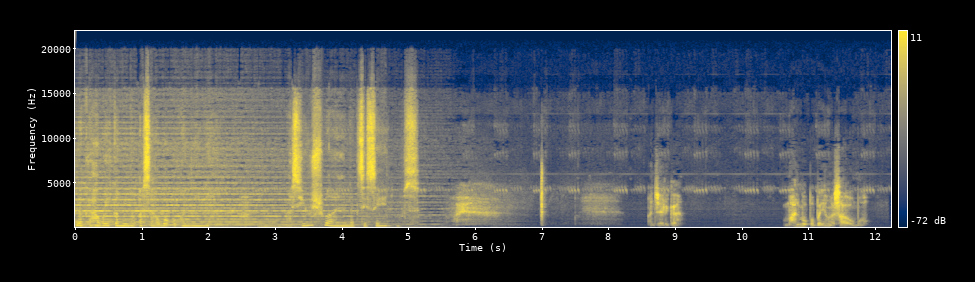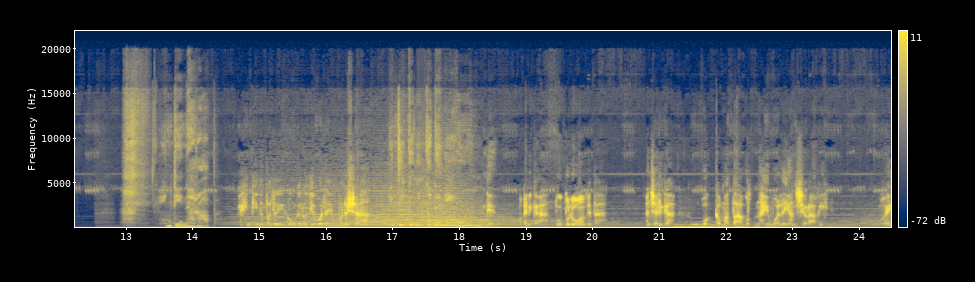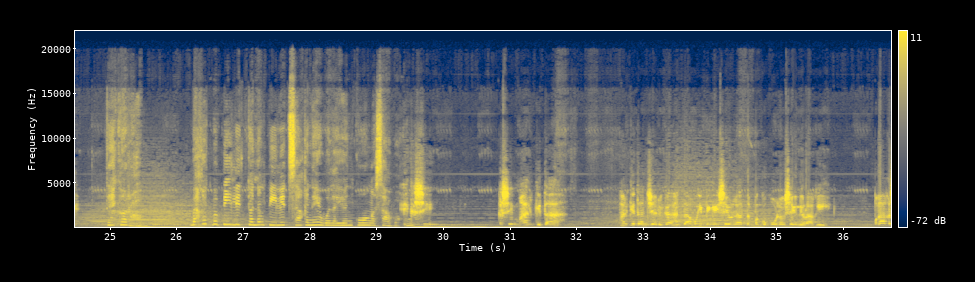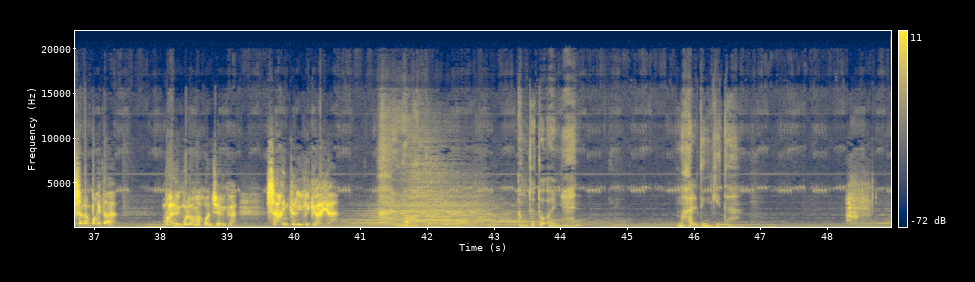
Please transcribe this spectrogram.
nag-away kami ng asawa ko kanina. As usual, nagsiselos. Angelica, mahal mo pa ba yung asawa mo? Hindi na, Rob. Eh, hindi na pala eh. Kung ganun, hiwalayan mo na siya. Hindi ganun kadali yun. Hindi, makinig ka. Tutulungan kita. Angelica, huwag ka matakot na hiwalayan si Rocky. Okay? Teka, Rob. Bakit ba pilit ka ng pilit sa akin na hiwalayan ko ang asawa Eh ko? kasi, kasi mahal kita. Mahal kita, Angelica. Handa akong ibigay sa'yo lahat ng pagkukulang sa'yo ni Rocky. Pakakasalan pa kita. Mahalin mo lang ako, Angelica. Sa akin ka liligaya. Rob, ang totoo niyan, mahal din kita.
